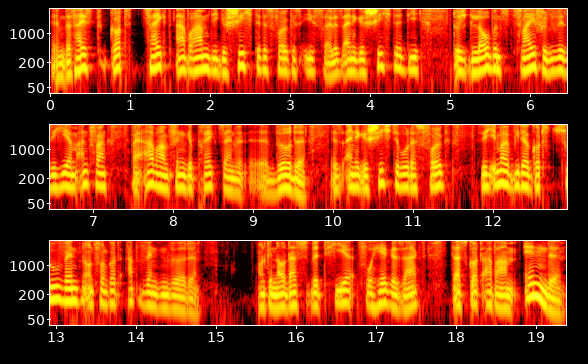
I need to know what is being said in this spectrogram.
Ähm, das heißt, Gott zeigt Abraham die Geschichte des Volkes Israel. Es ist eine Geschichte, die durch Glaubenszweifel, wie wir sie hier am Anfang bei Abraham finden, geprägt sein äh, würde. Es ist eine Geschichte, wo das Volk sich immer wieder Gott zuwenden und von Gott abwenden würde. Und genau das wird hier vorhergesagt, dass Gott aber am Ende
